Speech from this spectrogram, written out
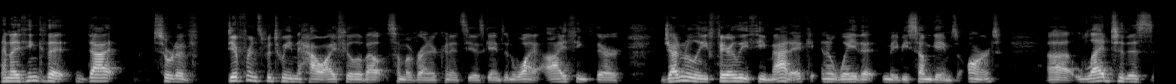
And I think that that sort of difference between how I feel about some of Reiner Knizia's games and why I think they're generally fairly thematic in a way that maybe some games aren't, uh, led to this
